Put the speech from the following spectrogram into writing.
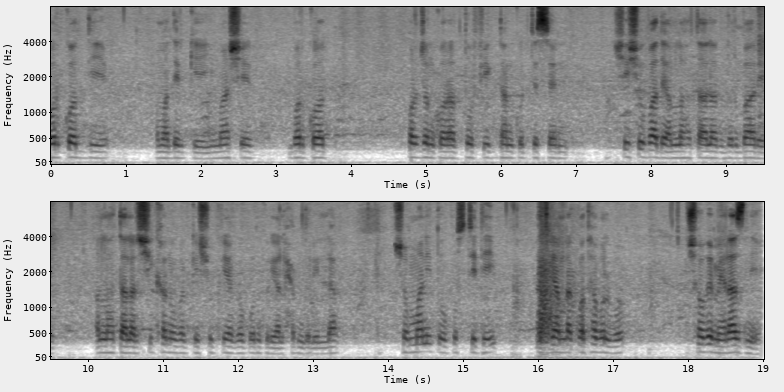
বরকত দিয়ে আমাদেরকে এই মাসের বরকত অর্জন করার তৌফিক দান করতেছেন। সেই সুবাদে আল্লাহ তালার দরবারে আল্লাহ তালার শিখানুবাদকে সুক্রিয়া জ্ঞাপন করি, আলহামদুলিল্লাহ। সম্মানিত উপস্থিতি, আজকে আমরা কথা বলব সবে মেরাজ নিয়ে।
